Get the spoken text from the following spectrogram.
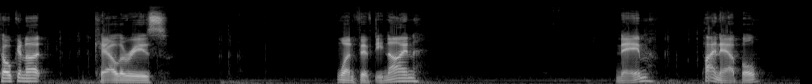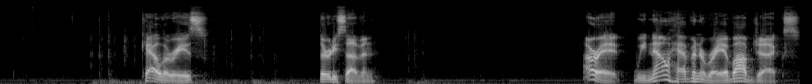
Coconut, calories 159. Name, pineapple, calories, 37. Alright, we now have an array of objects.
